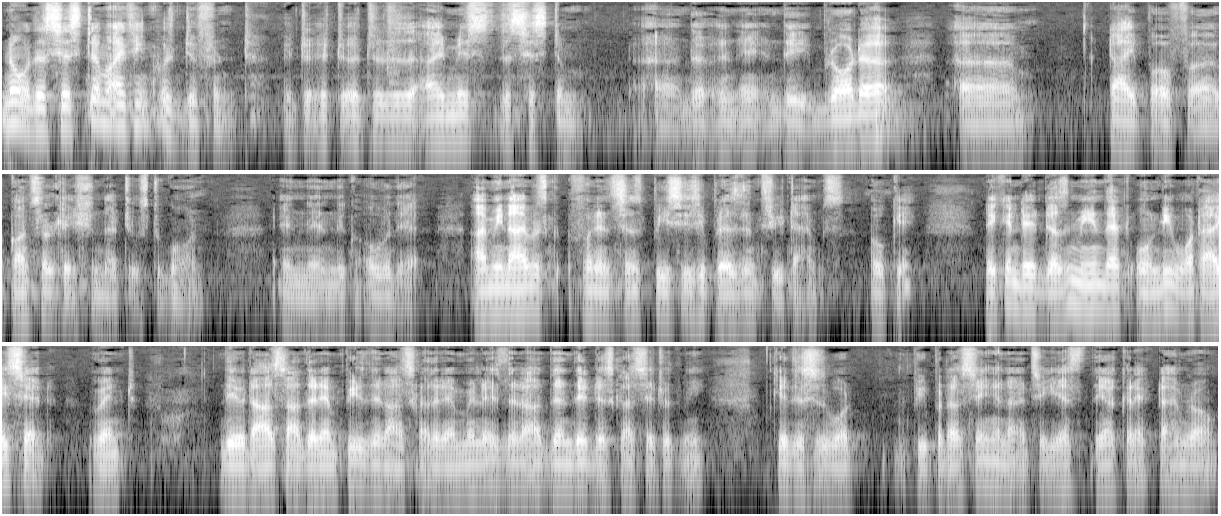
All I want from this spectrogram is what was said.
No, the system I think was different. It, it, it, I miss the system, uh, the, the, broader uh, type of uh, consultation that used to go on in, in the, over there. I mean, I was, for instance, PCC president three times. Okay, Lekin it doesn't mean that only what I said went. They would ask other MPs, they'd ask other MLAs, they'd ask, then they discuss it with me. Okay, this is what people are saying, and I'd say yes, they are correct. I'm wrong.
